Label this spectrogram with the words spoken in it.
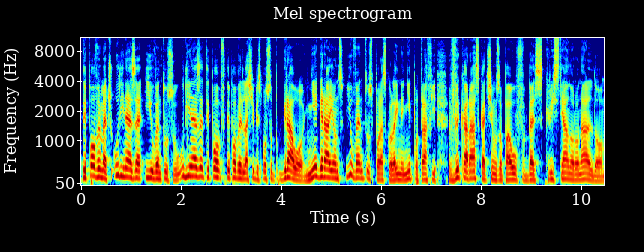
Typowy mecz Udinese i Juventusu. Udinese typo, w typowy dla siebie sposób grało, nie grając. Juventus po raz kolejny nie potrafi wykaraskać się z opału bez Cristiano Ronaldo,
